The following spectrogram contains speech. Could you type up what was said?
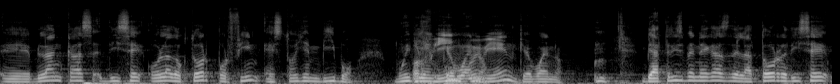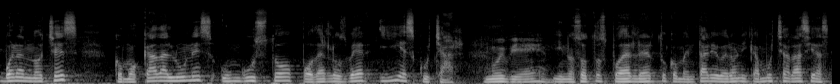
eh, Blancas dice, hola doctor, por fin estoy en vivo. Muy bien, qué bueno. Muy bien. Qué bueno. Beatriz Venegas de la Torre dice, buenas noches, como cada lunes, un gusto poderlos ver y escuchar. Muy bien. Y nosotros poder leer tu comentario, Verónica. Muchas gracias.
